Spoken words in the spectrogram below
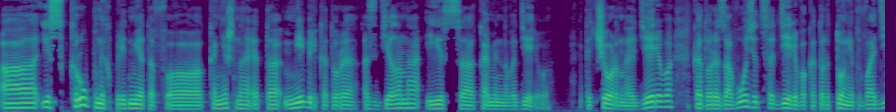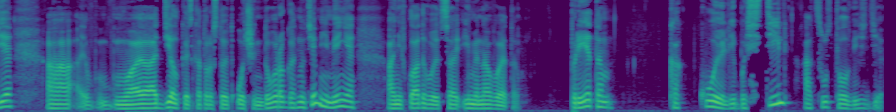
А из крупных предметов, а, конечно, это мебель, которая сделана из а, каменного дерева. Это черное дерево, которое завозится, дерево, которое тонет в воде, а, отделка из которой стоит очень дорого, но тем не менее они вкладываются именно в это. При этом какой-либо стиль отсутствовал везде.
